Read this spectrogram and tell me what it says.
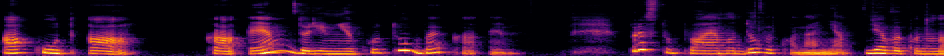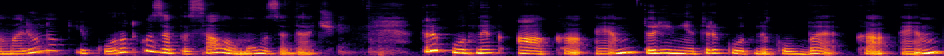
а кут АКМ дорівнює куту БКМ. Приступаємо до виконання. Я виконала малюнок і коротко записала умову задачі. Трикутник АКМ дорівнює трикутнику БКМ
